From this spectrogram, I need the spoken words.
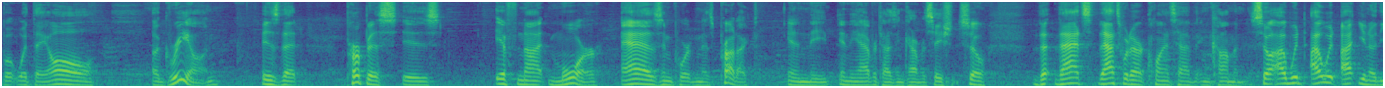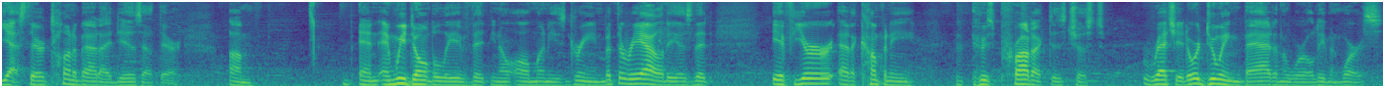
But what they all agree on is that purpose is if not more, as important as product in the in the advertising conversation. So th- that's that's what our clients have in common. So I would I would I, you know yes, there are a ton of bad ideas out there. Um, and and we don't believe that you know all money is green, but the reality is that if you're at a company whose product is just wretched or doing bad in the world, even worse,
